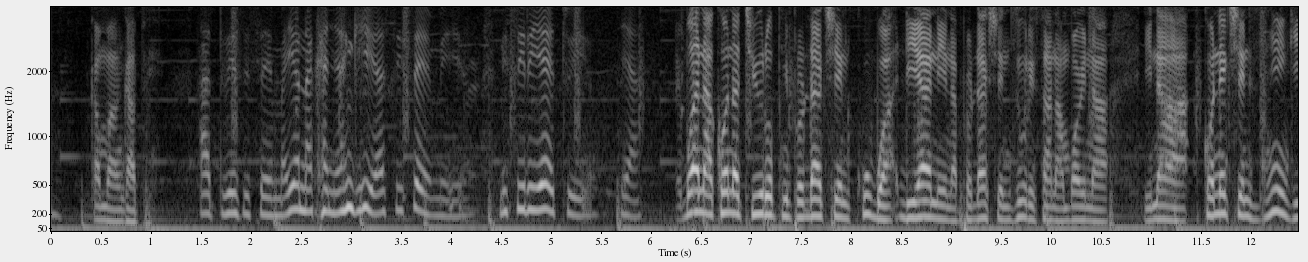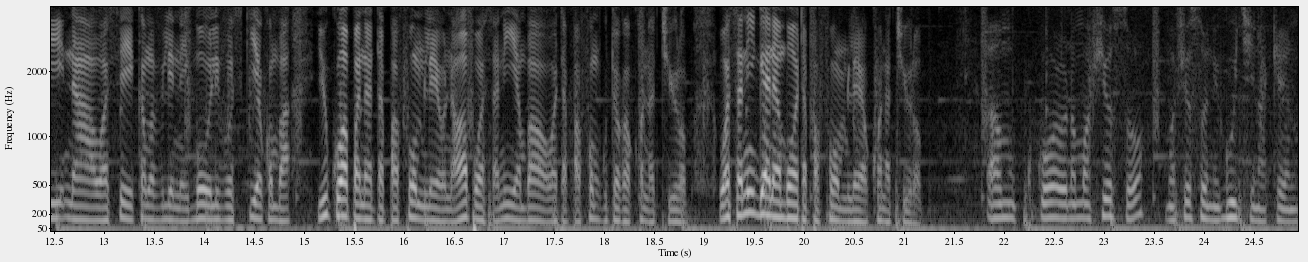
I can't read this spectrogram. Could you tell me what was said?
Kama ngapi? Hatuwezi sema hiyo, nakanyangia, sisemi hiyo, ni siri yetu hiyo yeah. E bwana, Kona Europe ni production kubwa Diani na production nzuri sana ambayo ina ina connections nyingi na wasee kama vile Naibo ulivyosikia kwamba yuko hapa na ataperform leo, na wapo wasanii ambao wataperform kutoka Kona Europe. Wasanii gani ambao wataperform leo Kona Europe? Um, kuna mafioso, mafioso ni Gucci na Ken,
